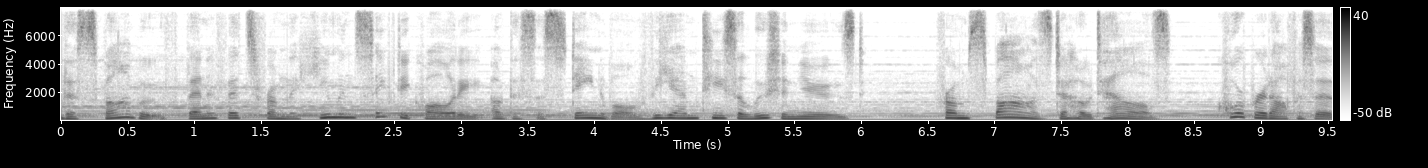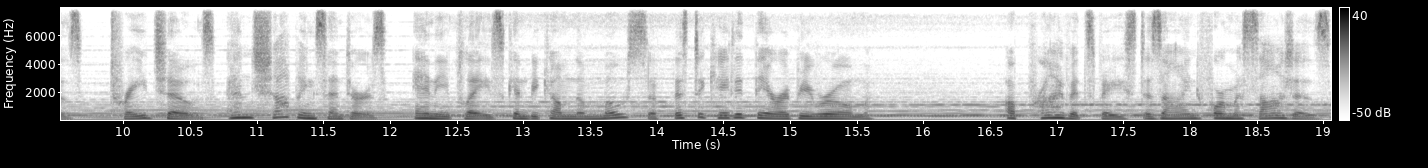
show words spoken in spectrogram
the spa booth benefits from the human safety quality of the sustainable VMT solution used. From spas to hotels, corporate offices, trade shows, and shopping centers, any place can become the most sophisticated therapy room. A private space designed for massages,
